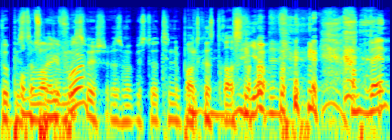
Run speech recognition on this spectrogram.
Du bist um aber 12 Uhr. optimistisch, also bis dorthin den Podcast draußen Ja, und wenn,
